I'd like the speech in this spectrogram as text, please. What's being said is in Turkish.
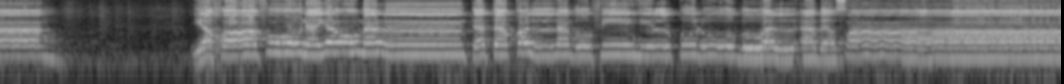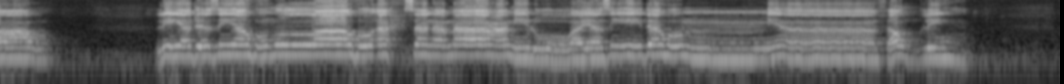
يخافون يوما تتقلب فيه القلوب والأبصار. ليجزيهم الله أحسن ما عملوا ويزيدهم من فضله.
